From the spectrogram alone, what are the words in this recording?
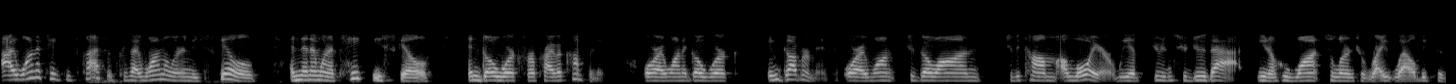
I want to take these classes because I want to learn these skills. And then I want to take these skills and go work for a private company, or I want to go work in government, or I want to go on to become a lawyer. We have students who do that, you know, who want to learn to write well because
